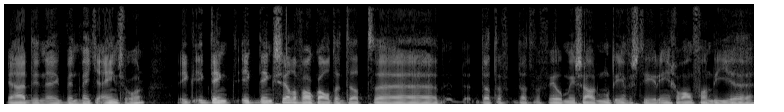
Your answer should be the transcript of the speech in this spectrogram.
Ja, dit- nee, ik ben het met je eens hoor. Ik, ik, denk, ik denk zelf ook altijd dat, eh, dat, er- dat we veel meer zouden moeten investeren in gewoon van die, eh,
